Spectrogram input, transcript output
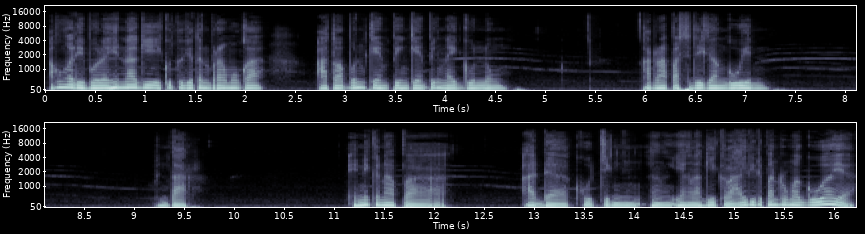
aku gak dibolehin lagi ikut kegiatan pramuka ataupun camping-camping naik gunung. Karena pasti digangguin. Bentar ini kenapa ada kucing yang lagi kelahi di depan rumah gua ya?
